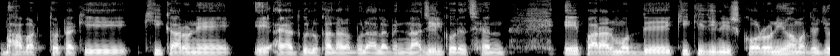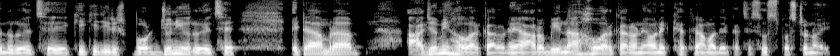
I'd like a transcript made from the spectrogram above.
ভাবার্থটা কি কি কারণে এই আয়াতগুলোকে আল্লাহ রাবুল আলমিন নাজিল করেছেন। এই পাড়ার মধ্যে কি কি জিনিস করণীয় আমাদের জন্য রয়েছে? কি কি জিনিস বর্জনীয় রয়েছে? এটা আমরা আজমি হওয়ার কারণে, আরবি না হওয়ার কারণে অনেক ক্ষেত্রে আমাদের কাছে সুস্পষ্ট নয়।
